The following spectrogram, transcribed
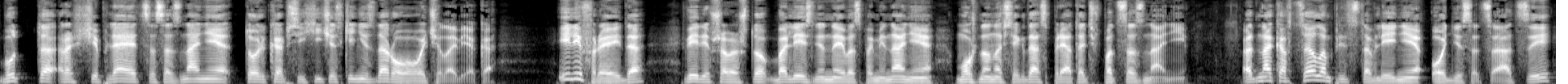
будто расщепляется сознание только психически нездорового человека, или Фрейда, верившего, что болезненные воспоминания можно навсегда спрятать в подсознании. Однако в целом представление о диссоциации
